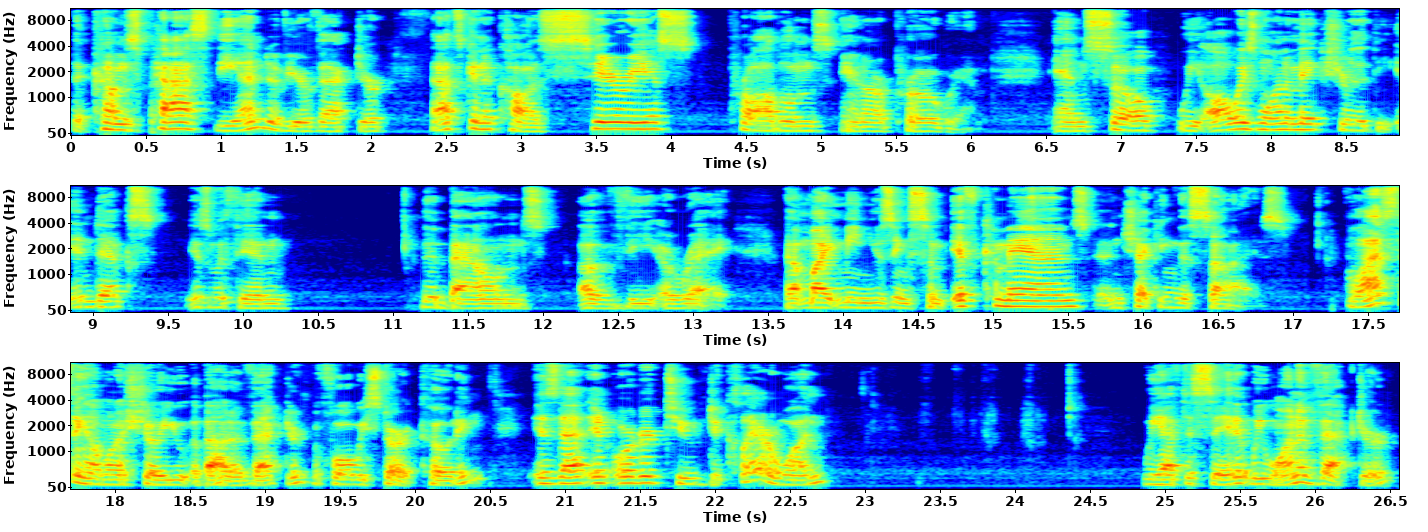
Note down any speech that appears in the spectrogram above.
that comes past the end of your vector, that's going to cause serious problems in our program. And so we always want to make sure that the index is within the bounds of the array. That might mean using some if commands and checking the size. The last thing I want to show you about a vector before we start coding is that in order to declare one, we have to say that we want a vector,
